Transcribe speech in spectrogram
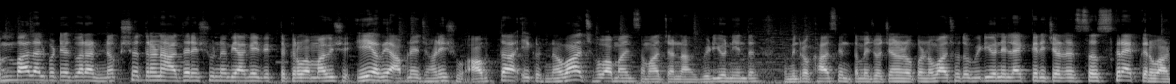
અંબાલાલ પટેલ દ્વારા નક્ષત્રના આધારે શું નવી આગે વ્યક્ત કરવામાં આવી છે એ હવે આપણે જાણીશું. આવતા એક નવા જ હવામાન સમાચારના વિડીયોની અંદર. મિત્રો, ખાસ કરીને તમે જો ચેનલ ઉપર નવા છો તો વિડીયોને લાઇક કરી ચેનલ સબસ્ક્રાઇબ કરવાનું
